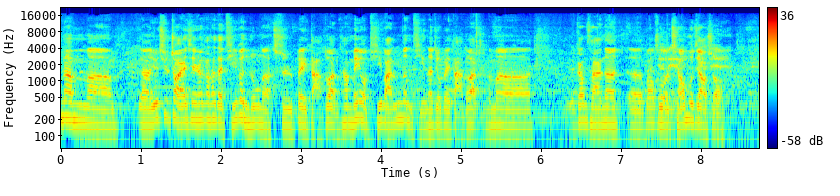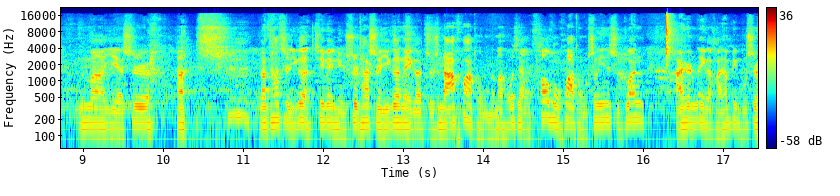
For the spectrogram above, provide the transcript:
那么，呃，尤其是赵岩先生刚才在提问中呢是被打断，他没有提完问题呢就被打断。那么刚才呢，呃，包括乔木教授，那么也是，那她是一个这位女士，她是一个那个只是拿话筒的嘛？我想操纵话筒声音是关还是那个好像并不是，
